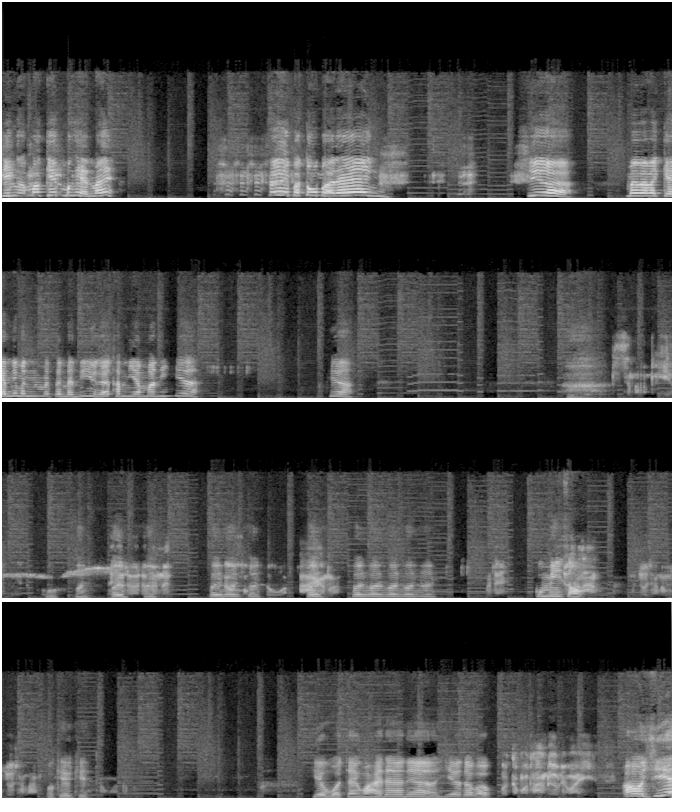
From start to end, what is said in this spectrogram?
จริงอะเมื่อกี้มึงเห็นไหมเฮ้ยประตูเปิดเองเชี่ยไม่ไม่ไม่เกมนี้มันมันเป็นแบบนี้อยู่แล้วธรรมเนียมมันนี่เฮียเฮีย พิศ โอ้เฮ้ยเฮ้เฮ้ยยเดี๋ยวเฮ้ยเดี๋ยวเฮ้ยนึงเฮ้ยเดี๋ยวเฮ้ยผมดูอะตายกันมาเฮ้ยเฮ้ยเฮ้ยเฮ้ยเฮ้ยไม่ได้กูมีสองมันอยู่ชั้นล่างมันอยู่ชั้นล่างโอเคโอเคทำมาทำมาเฮียหัวใจวายแน่เนี่ยเฮียถ้าแบบเฮ้ยกลับมาทางเดิมได้ไหมเอาเฮีย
